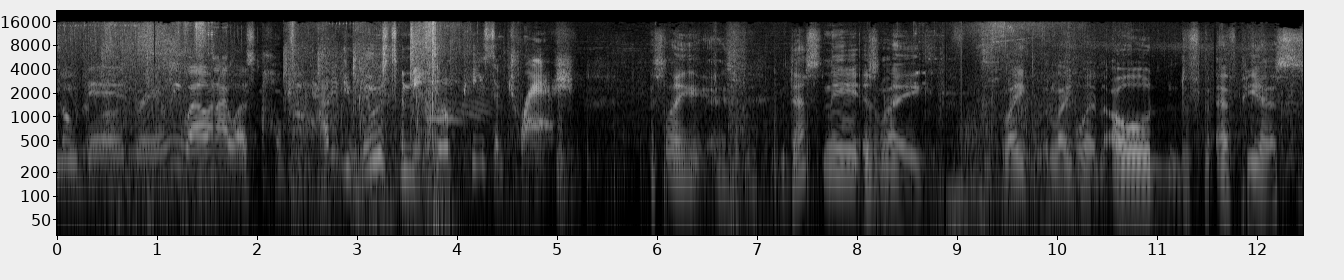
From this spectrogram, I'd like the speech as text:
You did really well, and I was. Oh God, how did you lose to me? You're a piece of trash. it's like, Destiny is like, like, like what old FPS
